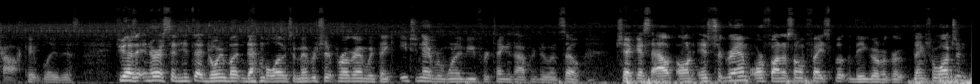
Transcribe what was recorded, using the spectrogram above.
God, I can't believe this. If you guys are interested, hit that join button down below. It's a membership program. We thank each and every one of you for taking time for doing so. Check us out on Instagram or find us on Facebook, The Grover Group. Thanks for watching.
